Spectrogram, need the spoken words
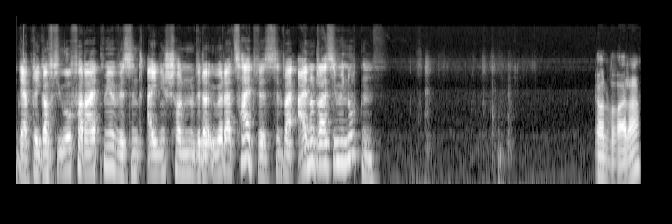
der Blick auf die Uhr verrät mir, wir sind eigentlich schon wieder über der Zeit. Wir sind bei 31 Minuten. Ja, und weiter?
